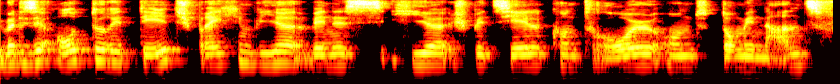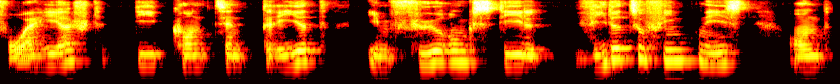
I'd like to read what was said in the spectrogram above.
Über diese Autorität sprechen wir, wenn es hier speziell Kontroll und Dominanz vorherrscht, die konzentriert im Führungsstil wiederzufinden ist. Und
